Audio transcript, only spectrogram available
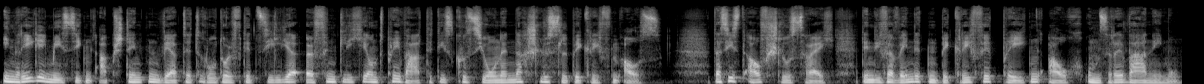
In regelmäßigen Abständen wertet Rudolf de Zilia öffentliche und private Diskussionen nach Schlüsselbegriffen aus. Das ist aufschlussreich, denn die verwendeten Begriffe prägen auch unsere Wahrnehmung.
